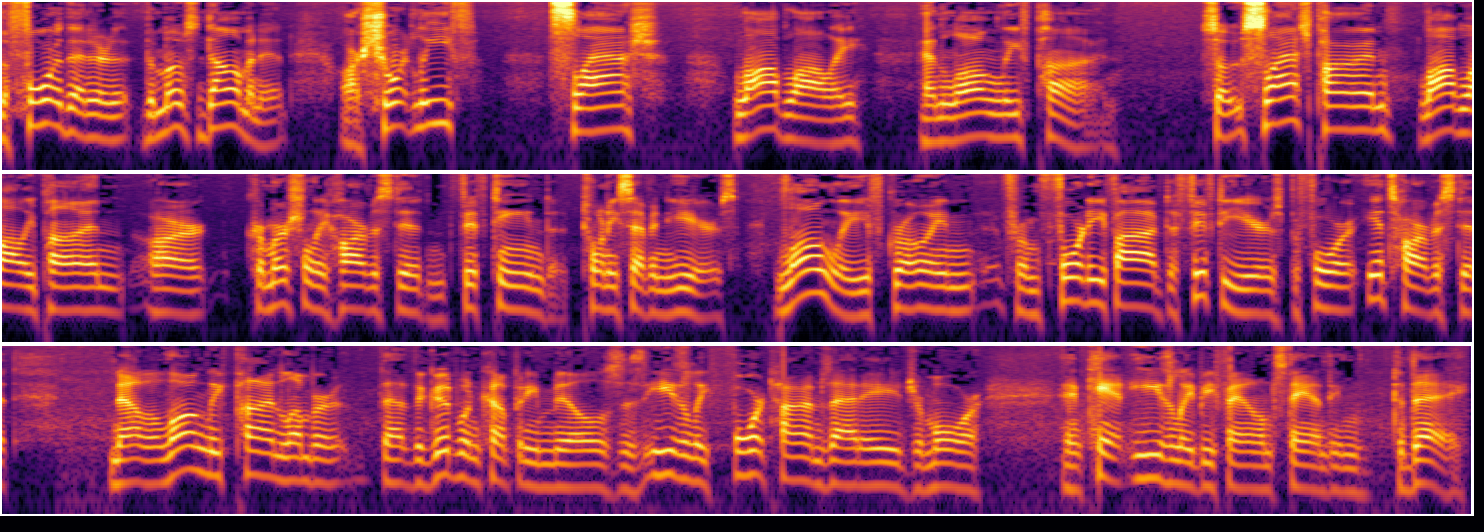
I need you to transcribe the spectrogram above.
the four that are the most dominant are shortleaf, slash, loblolly, and longleaf pine. So slash pine, loblolly pine are commercially harvested in 15 to 27 years. Longleaf growing from 45 to 50 years before it's harvested. Now the longleaf pine lumber that the Goodwin Company mills is easily four times that age or more and can't easily be found standing today.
